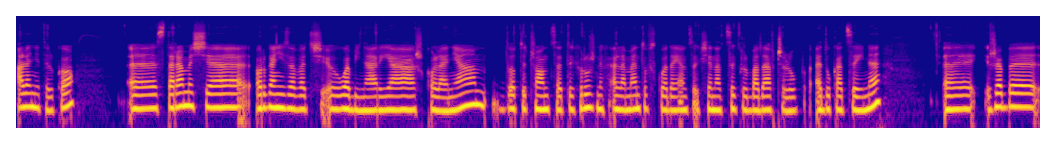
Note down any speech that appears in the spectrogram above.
ale nie tylko, staramy się organizować webinaria, szkolenia dotyczące tych różnych elementów składających się na cykl badawczy lub edukacyjny, e, żeby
